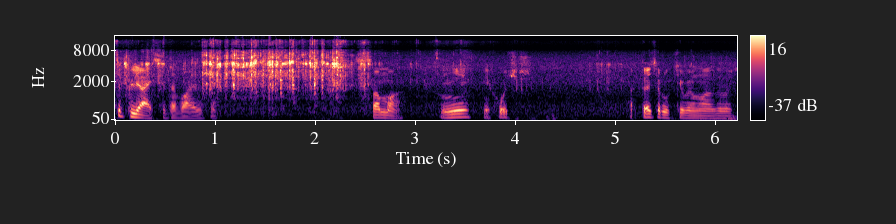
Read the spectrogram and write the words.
Цепляйся давай уже. Сама. Не, не хочешь? Опять руки вымазывать.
